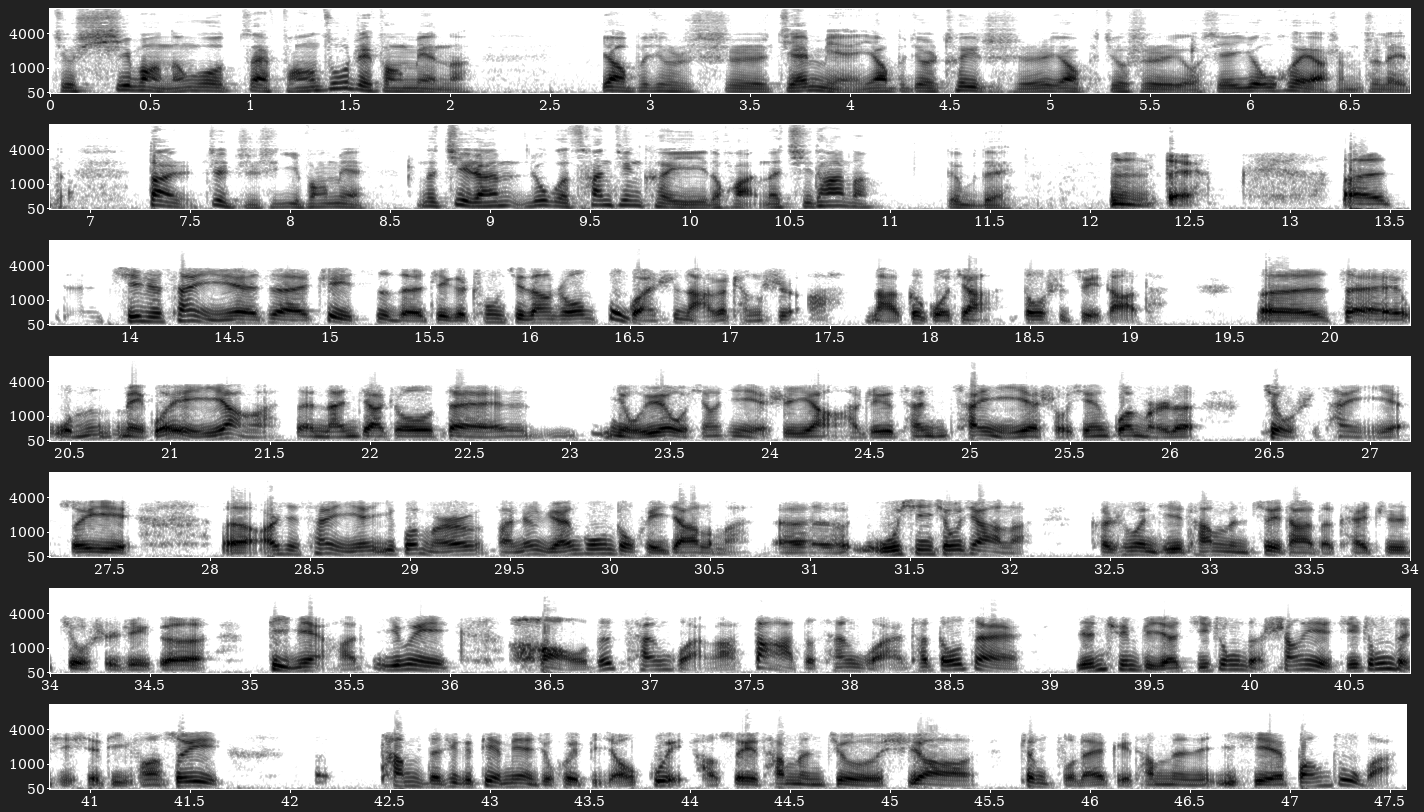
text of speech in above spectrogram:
就希望能够在房租这方面呢，要不就是减免，要不就是推迟，要不就是有些优惠啊什么之类的。但这只是一方面。那既然如果餐厅可以的话，那其他呢？对不对？嗯，对，呃。其实餐饮业在这次的这个冲击当中，不管是哪个城市啊，哪个国家都是最大的。呃，在我们美国也一样啊，在南加州、在纽约，我相信也是一样啊。这个餐餐饮业首先关门的就是餐饮业，所以，呃，而且餐饮业一关门，反正员工都回家了嘛，呃，无薪休假了。可是问题，他们最大的开支就是这个地面啊，因为好的餐馆啊，大的餐馆它都在人群比较集中的商业集中的这些地方，所以。他们的这个店面就会比较贵啊，所以他们就需要政府来给他们一些帮助吧。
